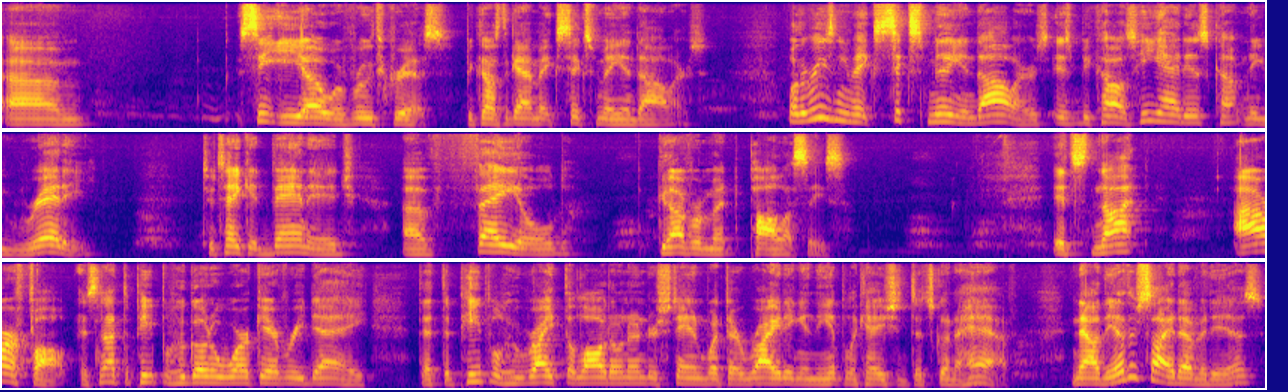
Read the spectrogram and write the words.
um, CEO of Ruth Chris because the guy makes $6 million. Well, the reason he makes $6 million is because he had his company ready to take advantage of failed government policies. It's not our fault. It's not the people who go to work every day that the people who write the law don't understand what they're writing and the implications it's going to have. Now, the other side of it is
